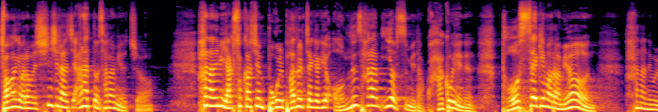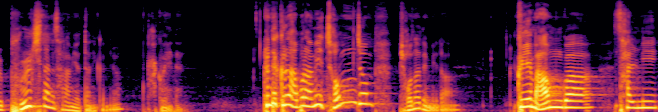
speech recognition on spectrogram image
정확히 말하면 신실하지 않았던 사람이었죠. 하나님이 약속하신 복을 받을 자격이 없는 사람이었습니다. 과거에는 더 세게 말하면 하나님을 불신하는 사람이었다니까요. 과거에는. 그런데 그런 아브라함이 점점 변화됩니다. 그의 마음과 삶이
